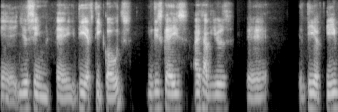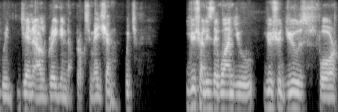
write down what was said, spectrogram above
using a DFT codes. In this case, I have used a DFT with general gradient approximation, which usually is the one you you should use for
